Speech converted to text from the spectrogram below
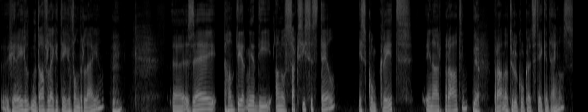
geregeld moet afleggen tegen von der Leyen. Eh, zij hanteert meer die Anglo-Saxische stijl, is concreet in haar praten. Ja. Praat natuurlijk ook uitstekend Engels.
